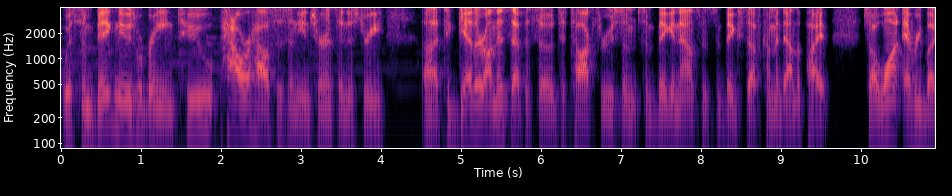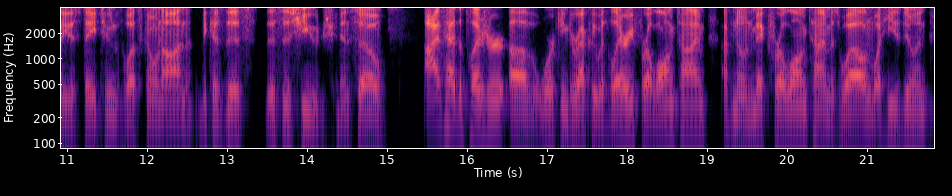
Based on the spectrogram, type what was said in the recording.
with some big news. We're bringing two powerhouses in the insurance industry uh, together on this episode to talk through some some big announcements, some big stuff coming down the pipe. So I want everybody to stay tuned with what's going on because this this is huge. And so I've had the pleasure of working directly with Larry for a long time. I've known Mick for a long time as well and what he's doing.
